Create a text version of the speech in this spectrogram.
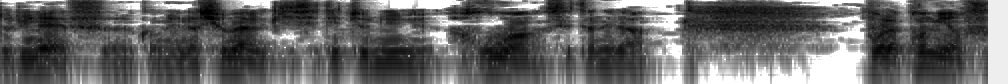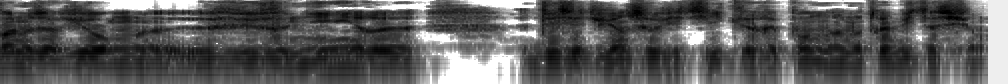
de l'UNEF, le congrès national, qui s'était tenu à Rouen cette année-là. Pour la première fois, nous avions vu venir des étudiants soviétiques répondre à notre invitation.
